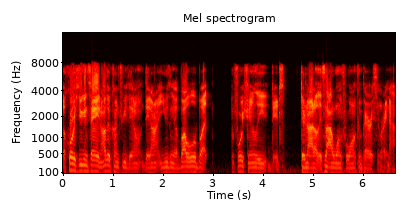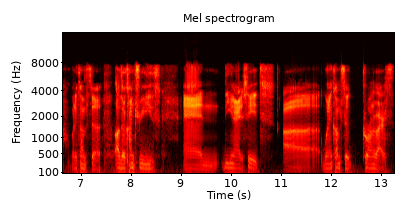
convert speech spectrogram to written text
Of course, you can say in other countries they don't they're not using a bubble, but unfortunately, it's they're not. It's not a one for one comparison right now when it comes to other countries and the United States uh, when it comes to coronavirus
